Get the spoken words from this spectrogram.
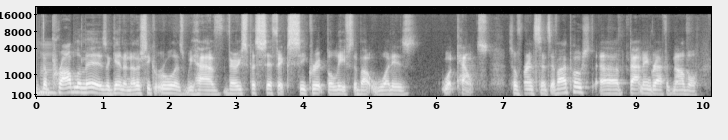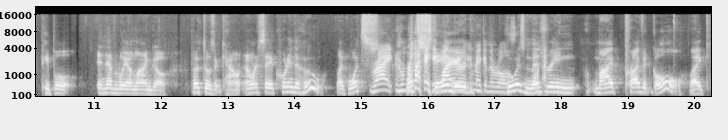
the Mm-hmm. problem is, again, another secret rule is we have very specific secret beliefs about what is what counts. So, for instance, if I post a Batman graphic novel, people inevitably online go, "That doesn't count." And I want to say, according to who? Like, what's Right, what right. Why are you making the rules? Who is measuring my private goal? Like,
